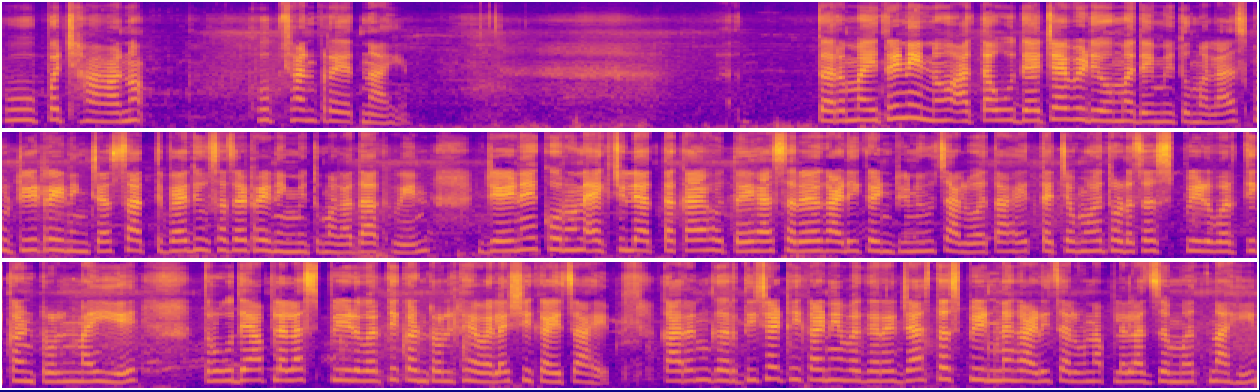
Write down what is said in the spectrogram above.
खूप छान खूप छान प्रयत्न आहे. तर मैत्रिणींनो आता उद्याच्या व्हिडिओमध्ये मी तुम्हाला स्कूटी ट्रेनिंगच्या सातव्या दिवसाचं ट्रेनिंग मी तुम्हाला दाखवेन. जेणेकरून ॲक्च्युली आत्ता काय होतं ह्या सरळ गाडी कंटिन्यू चालवत आहेत त्याच्यामुळे थोडंसं स्पीडवरती कंट्रोल नाही आहे तर उद्या आपल्याला स्पीडवरती कंट्रोल ठेवायला शिकायचं आहे. कारण गर्दीच्या ठिकाणी वगैरे जास्त स्पीडनं गाडी चालवून आपल्याला जमत नाही.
